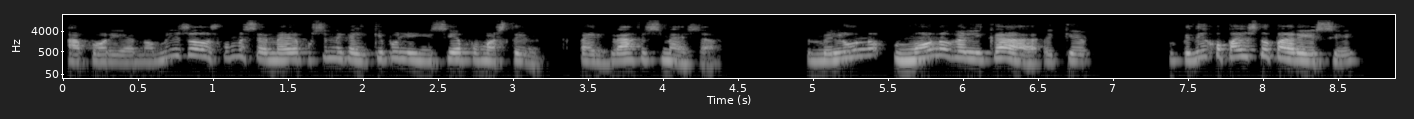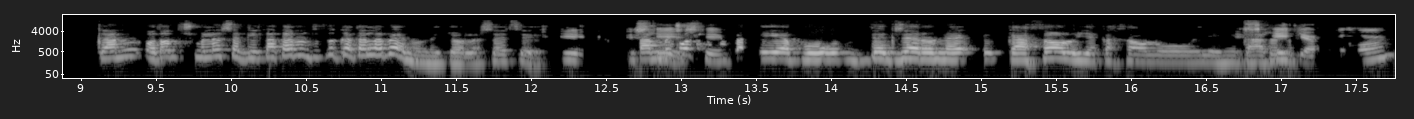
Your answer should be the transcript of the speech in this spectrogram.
απορία. Νομίζω, ας πούμε, σε μέρα που είναι η γαλλική πολυνησία που μας την περιγράφεις μέσα. Μιλούν μόνο γαλλικά και επειδή έχω πάει στο Παρίσι, κάνουν, όταν τους μιλάς αγγλικά κάνουν ότι δεν καταλαβαίνουν κιόλας, έτσι. Ισχύει, Τα ισχύει. που δεν ξέρουν καθόλου για καθόλου ελληνικά. Ισχύει και αυτό.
